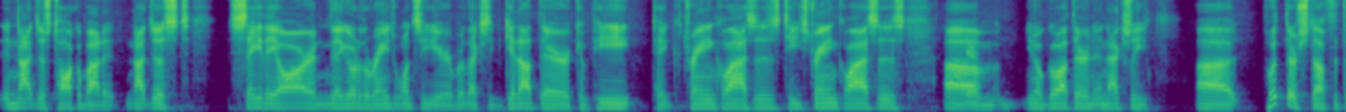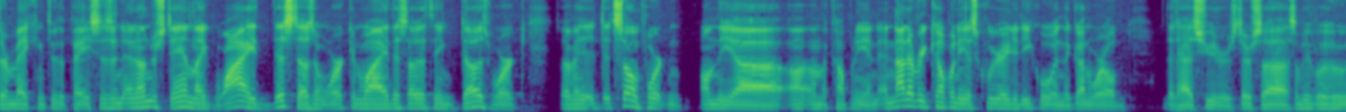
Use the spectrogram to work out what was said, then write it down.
and not just talk about it, not just say they are and they go to the range once a year, but actually get out there, compete, take training classes, teach training classes. Um, You know, go out there and, and actually uh, put their stuff that they're making through the paces and, and understand like why this doesn't work and why this other thing does work. So I mean, it, it's so important on the uh, on the company, and, and not every company is created equal in the gun world that has shooters. There's uh, some people who,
